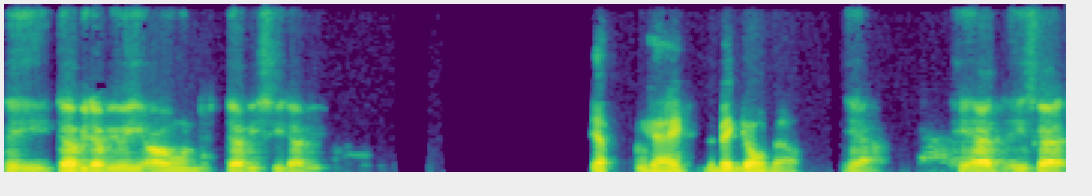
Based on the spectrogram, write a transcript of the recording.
the WWE owned WCW. Yep. Okay. The big gold belt. Yeah, he had he's got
